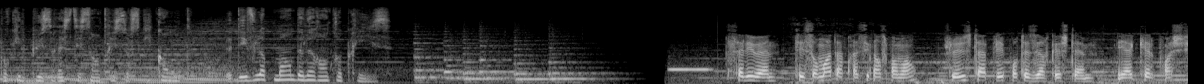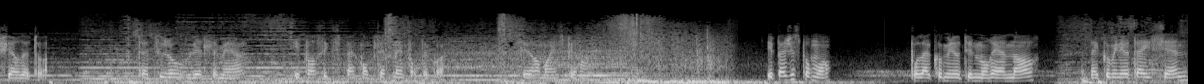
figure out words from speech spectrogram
pour qu'ils puissent rester centrés sur ce qui compte, le développement de leur entreprise. Salut Ben, t'es sûrement à ta pratique en ce moment? Je voulais juste t'appeler pour te dire que je t'aime et à quel point je suis fier de toi. T'as toujours voulu être le meilleur et penser que tu peux accomplir n'importe quoi. C'est vraiment inspirant. Et pas juste pour moi. Pour la communauté de Montréal-Nord, la communauté haïtienne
